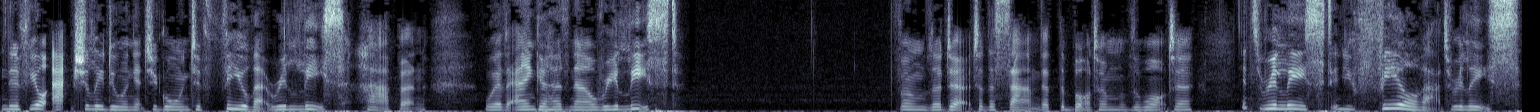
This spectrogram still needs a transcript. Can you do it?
And if you're actually doing it, you're going to feel that release happen, where the anchor has now released from the dirt to the sand at the bottom of the water. It's released, and you feel that release.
